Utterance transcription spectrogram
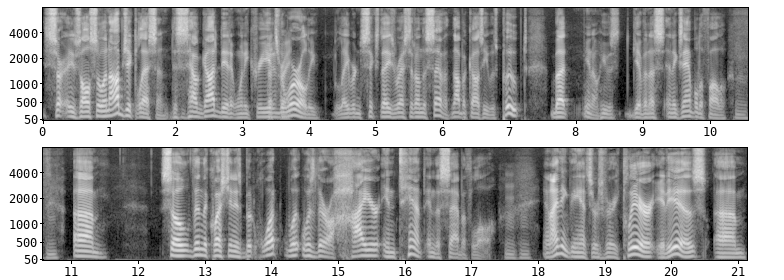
it was also an object lesson. This is how God did it when He created That's the world. He labored in six days, rested on the seventh, not because He was pooped, but you know He was giving us an example to follow. Um, so then the question is, but what, what was there a higher intent in the Sabbath law? And I think the answer is very clear. It is. Um,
